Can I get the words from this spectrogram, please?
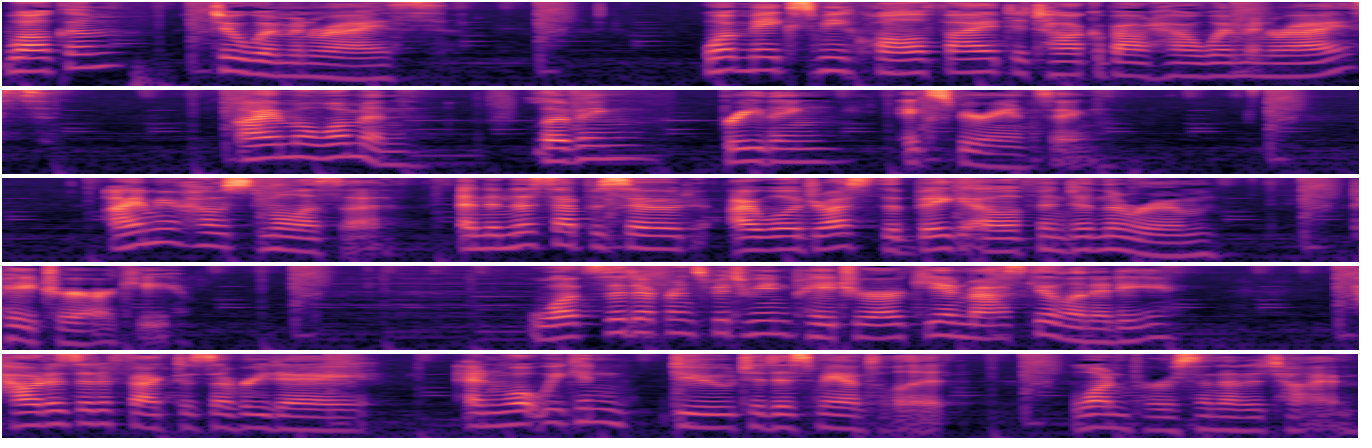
Welcome to Women Rise. What makes me qualified to talk about how women rise? I am a woman, living, breathing, experiencing. I am your host, Melissa, and in this episode, I will address the big elephant in the room patriarchy. What's the difference between patriarchy and masculinity? How does it affect us every day? And what we can do to dismantle it, one person at a time.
